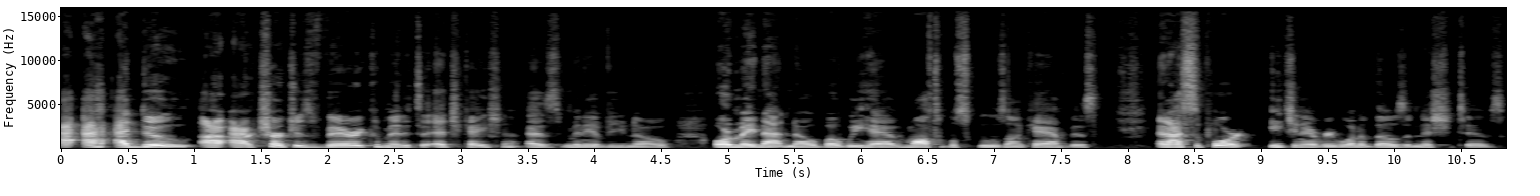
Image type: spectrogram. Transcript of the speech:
I, I, I do. Our, our, church is very committed to education, as many of you know or may not know, but we have multiple schools on campus, and I support each and every one of those initiatives.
